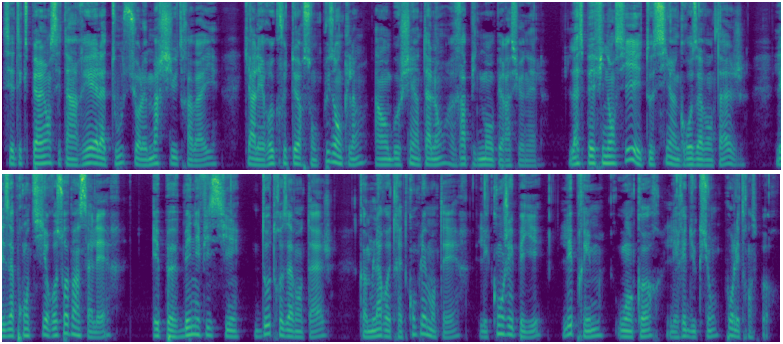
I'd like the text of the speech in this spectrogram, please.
Cette expérience est un réel atout sur le marché du travail, car les recruteurs sont plus enclins à embaucher un talent rapidement opérationnel. L'aspect financier est aussi un gros avantage. Les apprentis reçoivent un salaire et peuvent bénéficier d'autres avantages comme la retraite complémentaire, les congés payés, les primes ou encore les réductions pour les transports.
